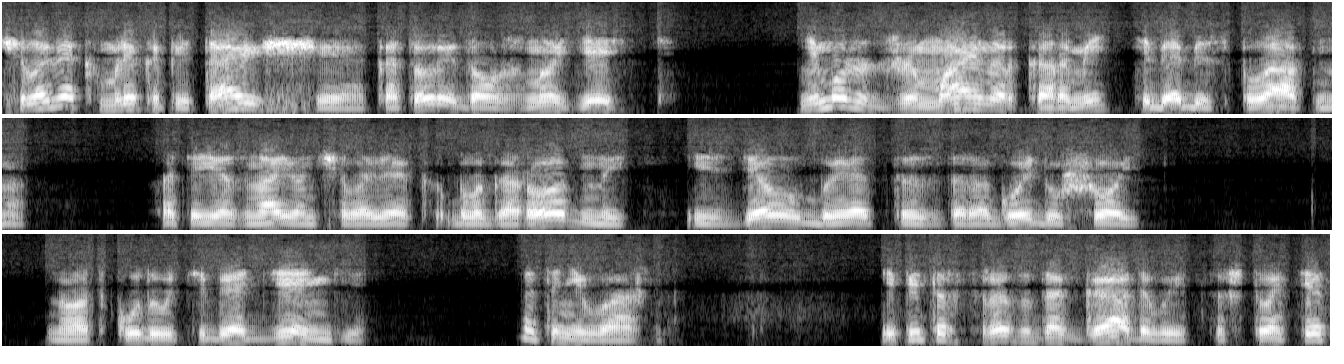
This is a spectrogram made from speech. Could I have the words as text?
Человек млекопитающее, который должно есть. Не может же Майнер кормить тебя бесплатно, хотя я знаю, он человек благородный и сделал бы это с дорогой душой. Но откуда у тебя деньги? Это не важно. И Питер сразу догадывается, что отец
